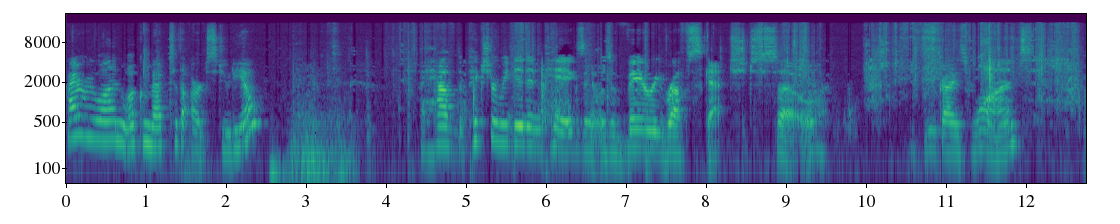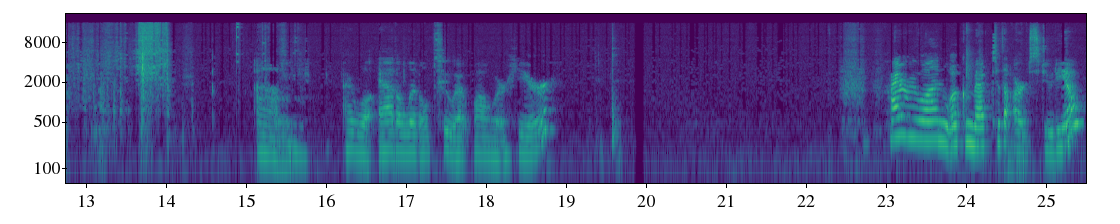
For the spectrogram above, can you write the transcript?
Hi everyone, welcome back to the art studio. I have the picture we did in pigs and it was a very rough sketch. So if you guys want, um, I will add a little to it while we're here. Hi everyone, welcome back to the art studio.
